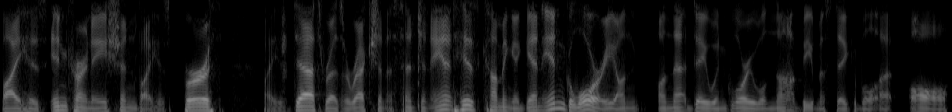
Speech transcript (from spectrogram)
by his incarnation, by his birth, by his death, resurrection, ascension, and his coming again in glory on, on that day when glory will not be mistakable at all.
